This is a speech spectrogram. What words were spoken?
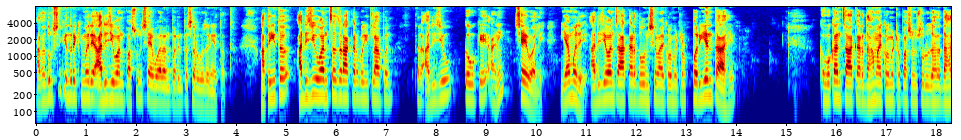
आता दृश्य केंद्रकीमध्ये आदिजीवांपासून शैवालांपर्यंत सर्वजण येतात. आता इथं आदिजीवांचा जर आकार बघितला आपण तर आदिजीव कवके आणि शैवाले. यामध्ये आदिजीवांचा आकार दोनशे मायक्रोमीटरपर्यंत आहे. कवकांचा आकार दहा मायक्रोमीटरपासून सुरू झाला दहा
